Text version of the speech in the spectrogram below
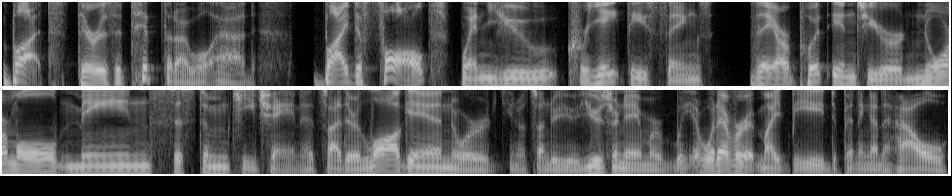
but there is a tip that I will add by default, when you create these things, they are put into your normal main system keychain. It's either login or you know it's under your username or whatever it might be, depending on how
